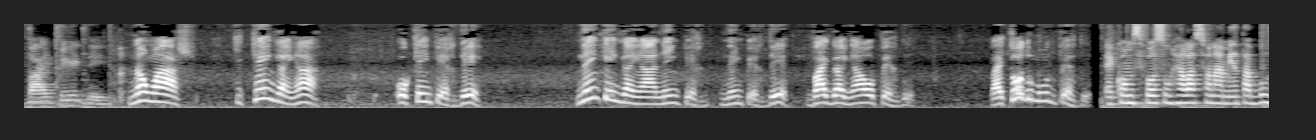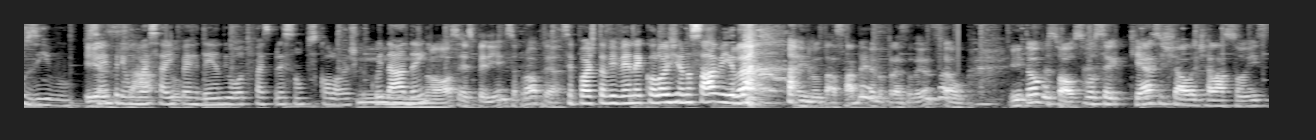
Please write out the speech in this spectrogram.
vai perder. Não acho que quem ganhar ou quem perder, nem quem ganhar nem, per- nem perder, vai ganhar ou perder. Vai todo mundo perder. É como se fosse um relacionamento abusivo. Sempre um vai Exato. sair perdendo e o outro faz pressão psicológica. Cuidado, hein? Nossa, é experiência própria? Você pode estar vivendo ecologia na sua vida. e não tá sabendo, presta atenção. Então, pessoal, se você quer assistir a aula de relações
